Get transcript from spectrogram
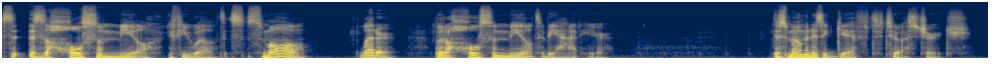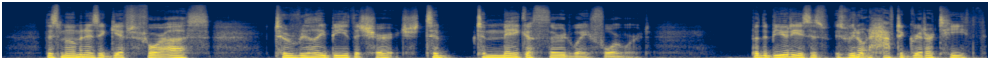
this is a wholesome meal, if you will. It's a small letter, but a wholesome meal to be had here. This moment is a gift to us, church. This moment is a gift for us to really be the church, to, to make a third way forward. But the beauty is, is, is, we don't have to grit our teeth.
